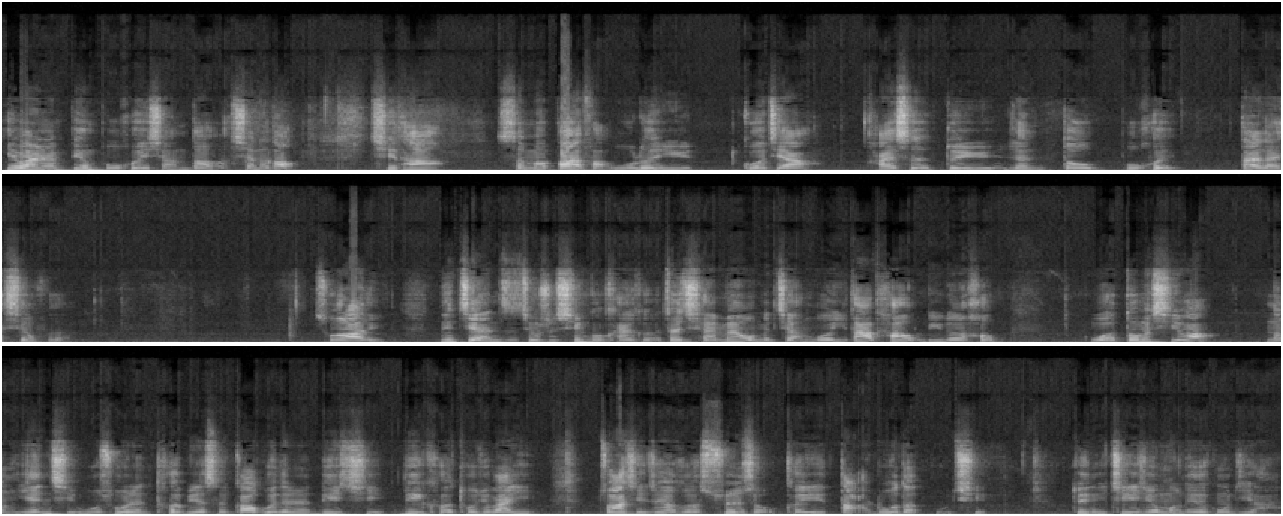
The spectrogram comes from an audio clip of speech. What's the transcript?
一般人并不会想到想得到其他什么办法，无论于国家还是对于人都不会带来幸福的。苏格拉底，你简直就是信口开河。在前面我们讲过一大套理论后，我多么希望能引起无数人，特别是高贵的人，立即立刻脱去外衣，抓起任何顺手可以打入的武器，对你进行猛烈的攻击啊！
